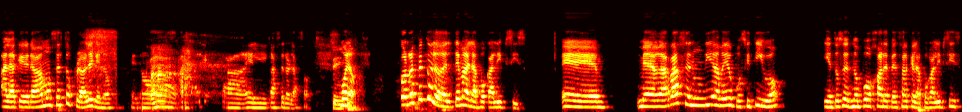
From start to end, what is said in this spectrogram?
a la que grabamos esto es probable que no, que no ah. el cacerolazo. Bueno, con respecto a lo del tema del apocalipsis, me agarras en un día medio positivo, y entonces no puedo dejar de pensar que el apocalipsis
